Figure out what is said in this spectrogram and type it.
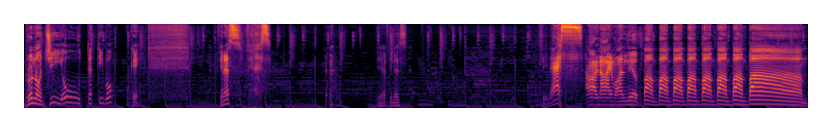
Bruno G. Oh, that Thibaut. Okay. Finesse. Yeah, finesse. Finesse. R9 1 0. Bam, bam, bam, bam, bam, bam, bam, bam.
